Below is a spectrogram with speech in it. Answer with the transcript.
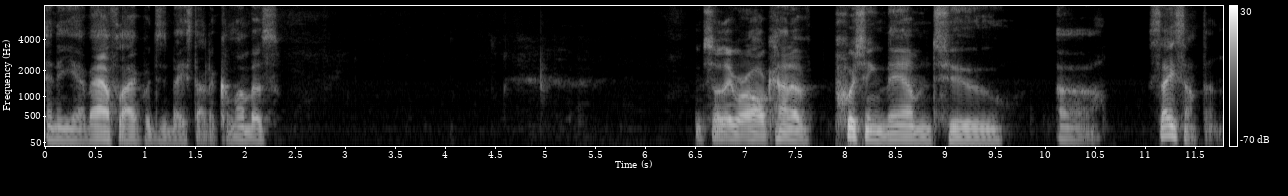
And then you have Aflac, which is based out of Columbus. So they were all kind of pushing them to uh, say something,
